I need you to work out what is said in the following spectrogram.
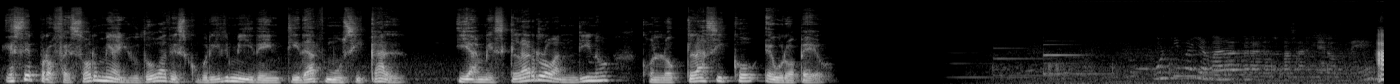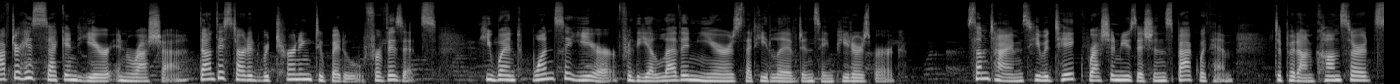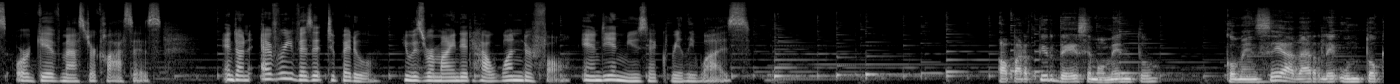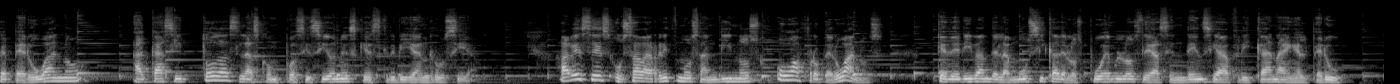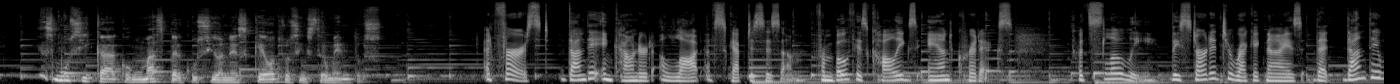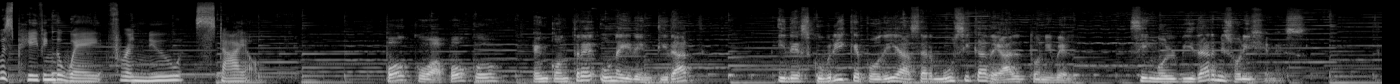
Ese profesor me ayudó a descubrir mi identidad musical y a mezclar lo andino con lo clásico europeo. After his second year in Russia, Dante started returning to Peru for visits. He went once a year for the 11 years that he lived in St. Petersburg. Sometimes he would take Russian musicians back with him to put on concerts or give master classes. And on every visit to Peru, he was reminded how wonderful Andean music really was. A partir de ese momento, comencé a darle un toque peruano a casi todas las composiciones que escribía en Rusia. A veces usaba ritmos andinos o afroperuanos, que derivan de la música de los pueblos de ascendencia africana en el Perú. Es música con más percusiones que otros instrumentos. At first, Dante encountered a lot of skepticism from both his colleagues and critics. But slowly, they started to recognize that Dante was paving the way for a new style. Poco a poco, encontré una identidad y descubrí que podía hacer música de alto nivel, sin olvidar mis orígenes.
